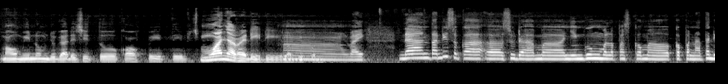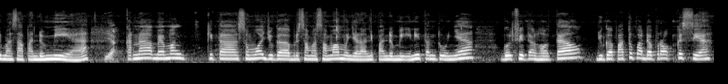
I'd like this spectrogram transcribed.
mau minum juga di situ, kopi, tips, semuanya ready di lobi pun. Hmm, baik. Dan tadi suka eh, sudah menyinggung melepas ke kepenatan di masa pandemi ya. Ya. Karena memang kita semua juga bersama-sama menjalani pandemi ini tentunya Gold Vital Hotel juga patuh pada prokes ya.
